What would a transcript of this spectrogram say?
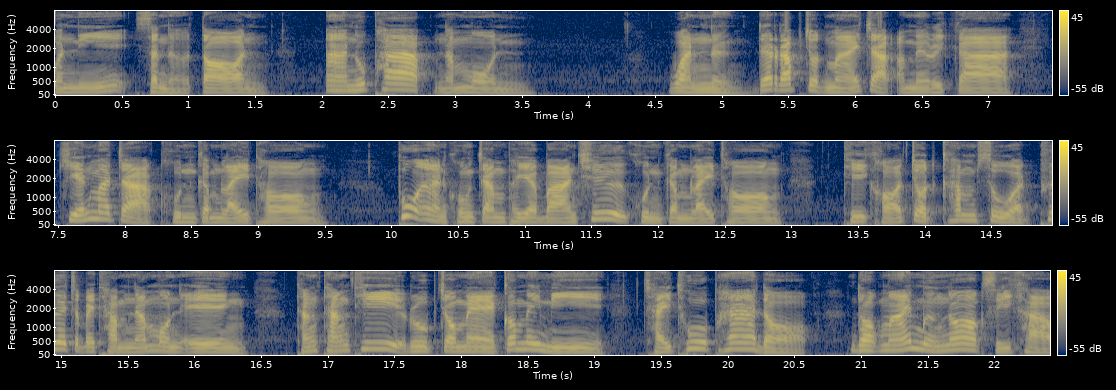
วันนี้เสนอตอนอนุภาพน้ำมนต์ วันหนึ่ง ได้รับจดหมายจากอเมริกา เขียนมาจากคุณกำไลทอง ผู้อ่านคงจำพยาบาลชื่อคุณกำไลทอง ที่ขอจดคำสวดเพื่อจะไปทำน้ำมนต์เอง ทั้งๆทที่รูปเจ้าแม่ก็ไม่มี ใช้ทูบห้าดอก ดอกไม้เมืองนอกสีขาว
